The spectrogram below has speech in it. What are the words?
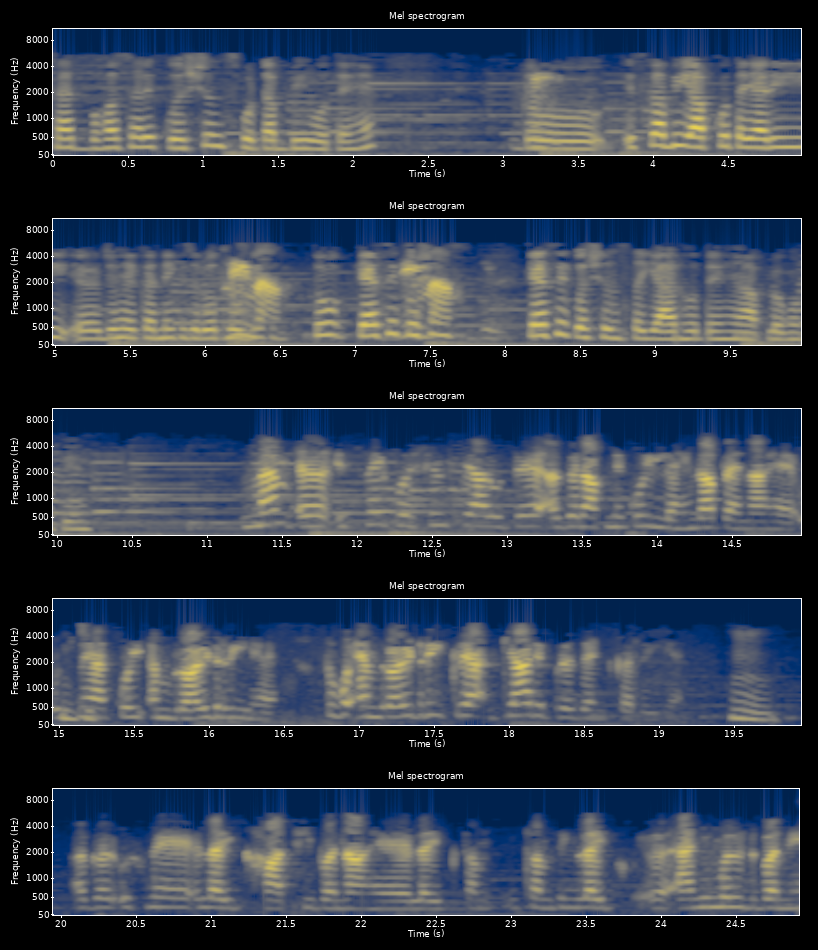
साथ बहुत सारे क्वेश्चंस पुटअप भी होते हैं। तो इसका भी आपको तैयारी जो है करने की ज़रूरत होगी। तो कैसे क्वेश्चन कैसे क्वेश्चन तैयार होते हैं आप लोगों के? मैम इसमें क्वेश्चन तैयार होते हैं अगर आपने कोई लहंगा पहना है उसमें कोई एम्ब्रॉयडरी है तो वो एम्ब्रॉयडरी क्या रिप्रेजेंट कर रही है? हम्म। अगर उसमें लाइक हाथी बना है लाइक समथिंग लाइक एनिमल्स बने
